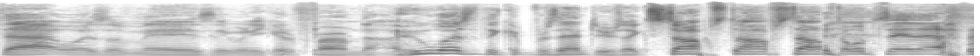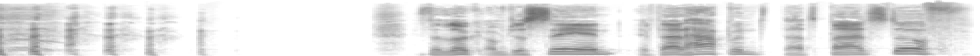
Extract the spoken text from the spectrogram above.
That was amazing when he confirmed that. Who was the presenter? He's like, "Stop, stop, stop! Don't say that." He said, "Look, I'm just saying, if that happened, that's bad stuff."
